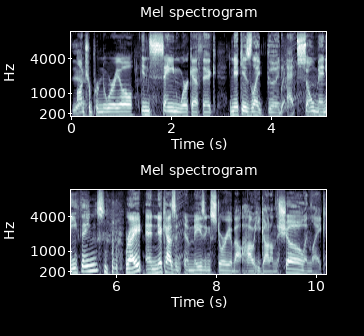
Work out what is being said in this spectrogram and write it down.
Yeah. entrepreneurial, insane work ethic. Nick is like good at so many things, right? And Nick has an amazing story about how he got on the show and like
